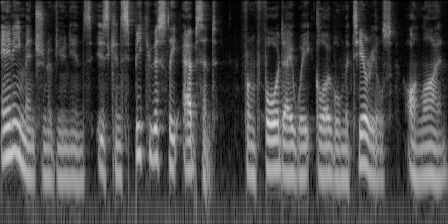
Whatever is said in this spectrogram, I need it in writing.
Any mention of unions is conspicuously absent from four day week global materials online.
